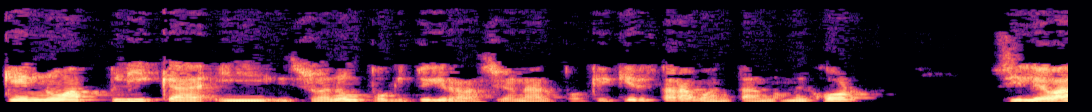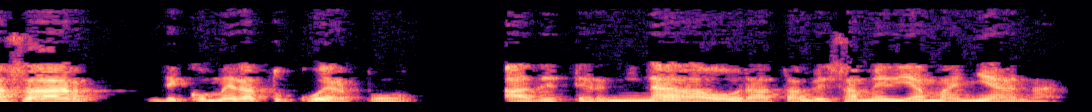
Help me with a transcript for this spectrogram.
que no aplica y, suena un poquito irracional. ¿Por qué quiere estar aguantando? Mejor, si le vas a dar de comer a tu cuerpo a determinada hora, tal vez a media mañana,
